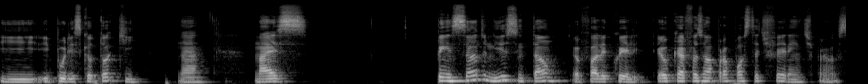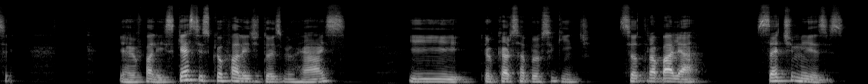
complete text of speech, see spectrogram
e, e por isso que eu tô aqui, né? Mas pensando nisso, então, eu falei com ele, eu quero fazer uma proposta diferente para você. E aí eu falei, esquece isso que eu falei de dois mil reais e eu quero saber o seguinte, se eu trabalhar sete meses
